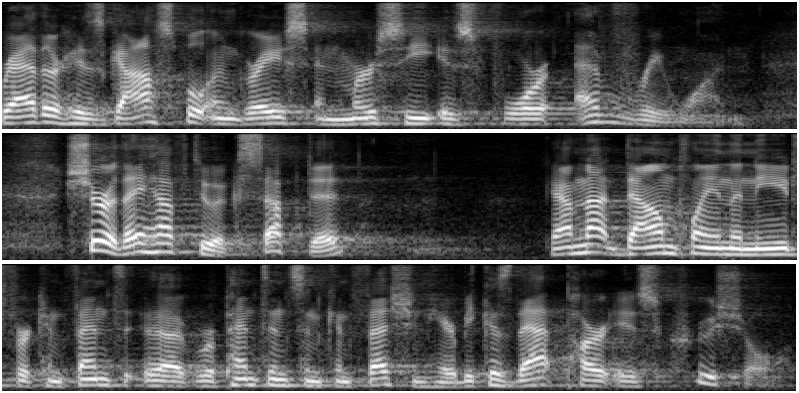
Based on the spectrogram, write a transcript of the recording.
Rather, his gospel and grace and mercy is for everyone. Sure, they have to accept it. Okay, I'm not downplaying the need for uh, repentance and confession here because that part is crucial.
